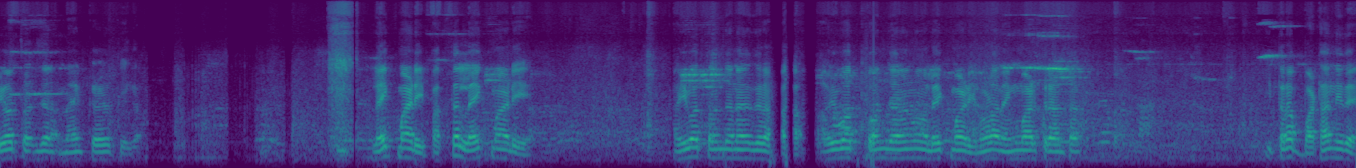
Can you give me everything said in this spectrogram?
ಐವತ್ತೊಂದು ಜನ ಮ್ಯಾಕ್ ಕೇಳುತ್ತೆ ಈಗ. ಲೈಕ್ ಮಾಡಿ, ಪಕ್ಕದಲ್ಲಿ ಲೈಕ್ ಮಾಡಿ. ಐವತ್ತೊಂದು ಜನ ಇದ್ದೀರ? ಐವತ್ತೊಂದು ಜನನೂ ಲೈಕ್ ಮಾಡಿ. ನೋಡೋಣ ಹೆಂಗೆ ಮಾಡ್ತೀರಾ ಅಂತ. ಈ ಥರ ಬಟನ್ ಇದೆ.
